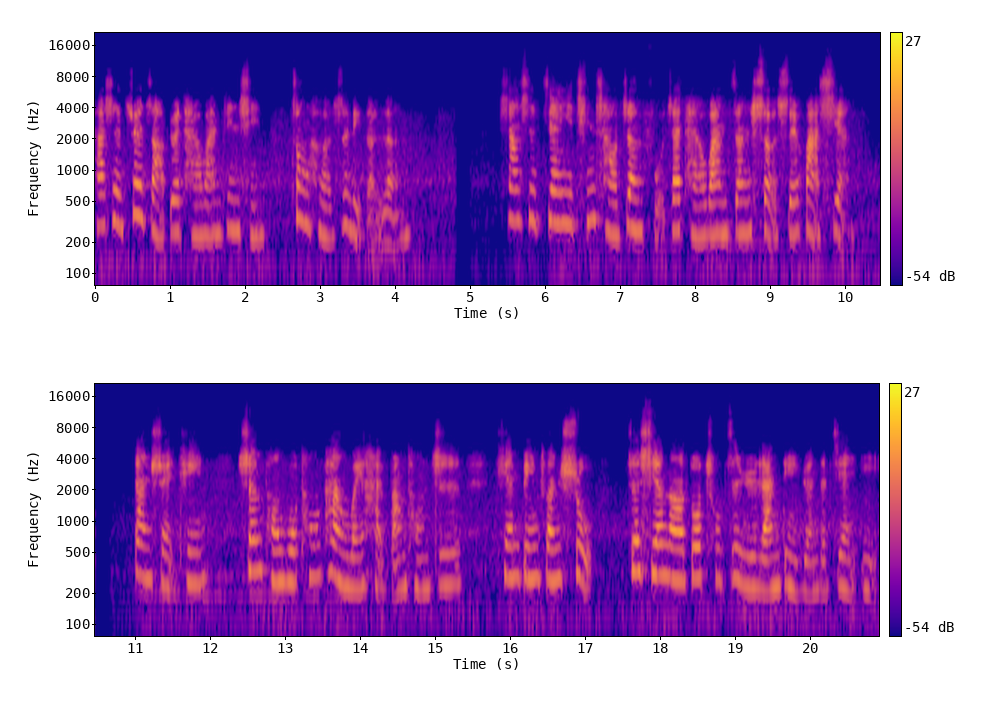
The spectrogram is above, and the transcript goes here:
他是最早对台湾进行综合治理的人，像是建议清朝政府在台湾增设绥化县、淡水厅，升澎湖通判为海防同知，添兵分数，这些呢多出自于蓝鼎元的建议，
